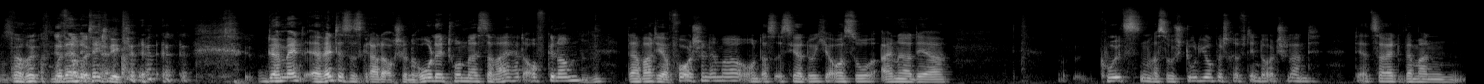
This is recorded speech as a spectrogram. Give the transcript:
so verrückt, moderne Technik. du erwähntest es gerade auch schon, Rohle Tonmeisterei hat aufgenommen. Mhm. Da wart ihr ja vorher schon immer und das ist ja durchaus so einer der coolsten, was so Studio betrifft in Deutschland derzeit, wenn man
